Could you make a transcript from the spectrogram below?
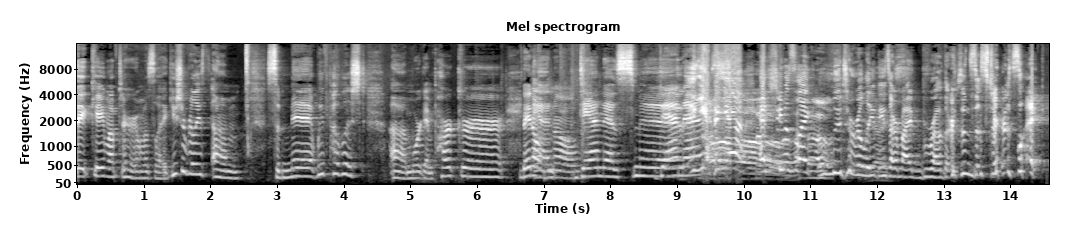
they came up to her and was like, "You should really um, submit. We've published." Uh, Morgan Parker. They don't and know. Danez Smith. Danez? Yeah, yeah. And she was like, no. literally, these are my brothers and sisters. Like,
